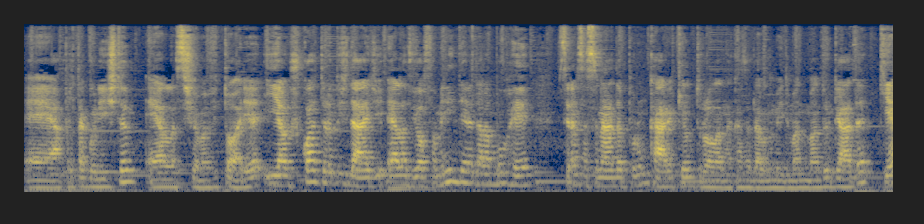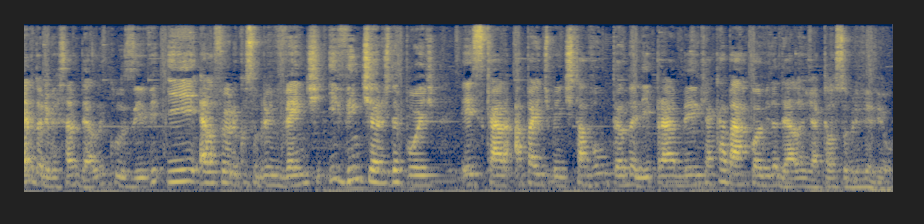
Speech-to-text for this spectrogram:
é, a protagonista, ela se chama Vitória, e aos 4 anos de idade ela viu a família inteira dela morrer, sendo assassinada por um cara que entrou lá na casa dela no meio de uma madrugada, que era do aniversário dela, inclusive, e ela foi a única sobrevivente, e 20 anos depois, esse cara aparentemente está voltando ali pra meio que acabar com a vida dela, já que ela sobreviveu.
